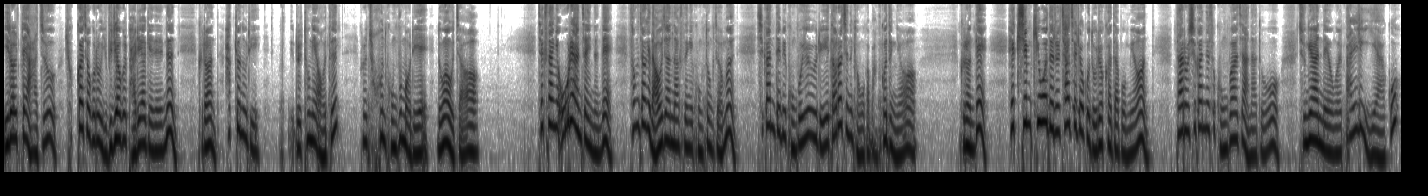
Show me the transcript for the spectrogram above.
이럴 때 아주 효과적으로 위력을 발휘하게 되는 그런 학교놀이를 통해 얻은 그런 좋은 공부머리의 노하우죠. 책상에 오래 앉아 있는데 성적이 나오지 않는 학생의 공통점은 시간 대비 공부 효율이 떨어지는 경우가 많거든요. 그런데 핵심 키워드를 찾으려고 노력하다 보면 따로 시간 내서 공부하지 않아도 중요한 내용을 빨리 이해하고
